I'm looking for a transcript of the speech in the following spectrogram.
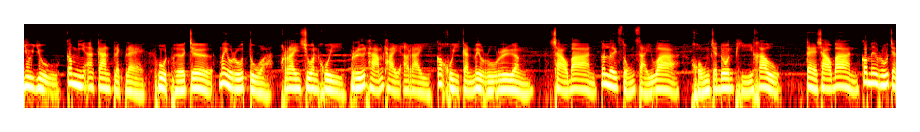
อยู่ๆ ก็มีอาการแปลกๆ พูดเพ้อเจ้อไม่รู้ตัว ใครชวนคุย หรือถามไถ่อะไร ก็คุยกันไม่รู้เรื่อง ชาวบ้านก็เลยสงสัยว่าคงจะโดนผีเข้า แต่ชาวบ้านก็ไม่รู้จะ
